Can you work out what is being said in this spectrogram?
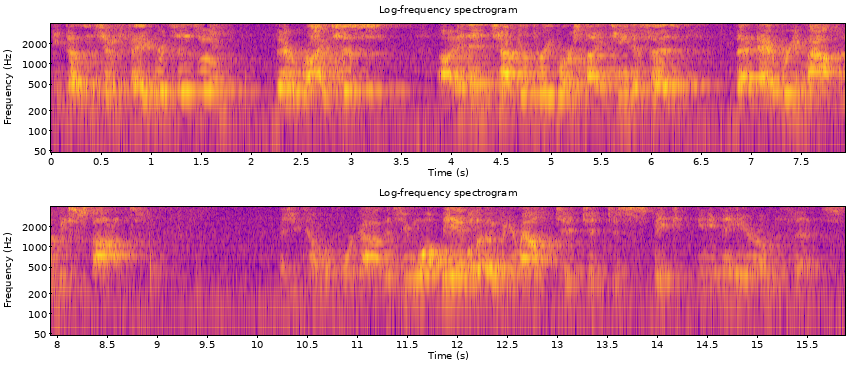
He doesn't show favoritism. They're righteous. Uh, and in chapter 3, verse 19, it says that every mouth will be stopped as you come before God. That you won't be able to open your mouth to, to, to speak anything in your own defense.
